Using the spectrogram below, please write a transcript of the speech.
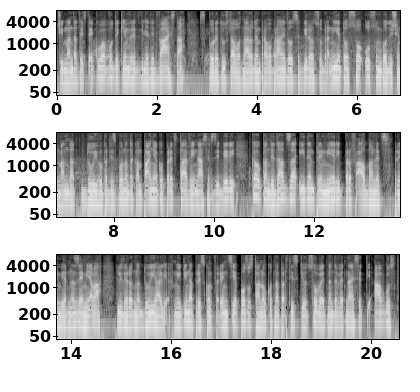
чиј мандат истекува во декември 2020. Според Уставот, народен правобранител се бира од собранието со 8 годишен мандат. Дуи во предизборната кампања го представи Насер Зибери као кандидат за иден премиер и прв албанец премиер на земјава. Лидерот на Дуи Али Ахмеди на пресконференција по состанокот на партискиот совет на 19 август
